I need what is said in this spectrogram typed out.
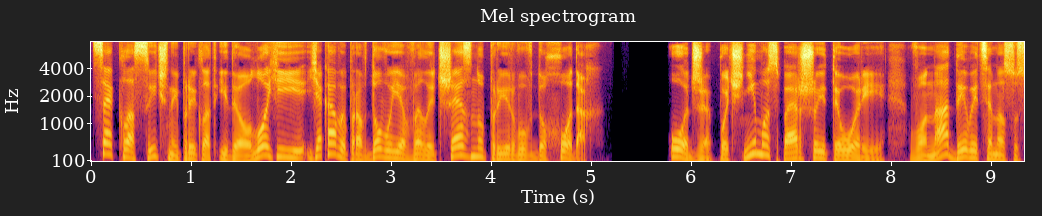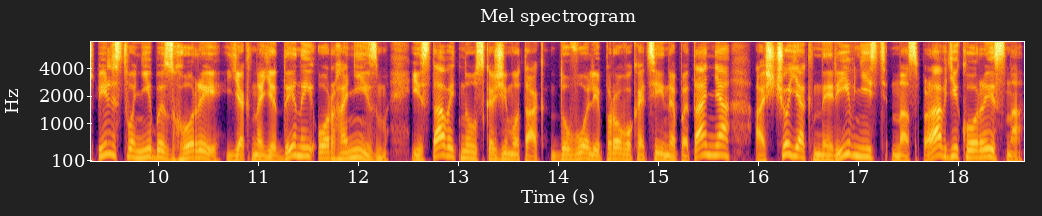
це класичний приклад ідеології, яка виправдовує величезну прірву в доходах. Отже, почнімо з першої теорії. Вона дивиться на суспільство ніби згори, як на єдиний організм, і ставить, ну, скажімо так, доволі провокаційне питання: а що як нерівність насправді корисна?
